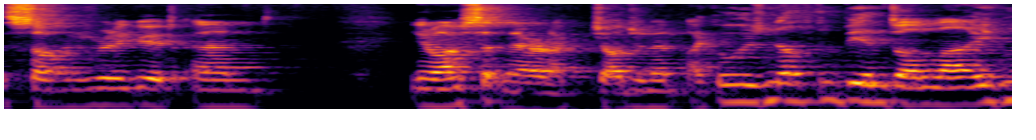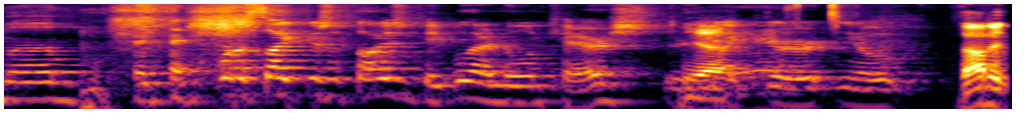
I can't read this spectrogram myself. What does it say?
the song was really good. And you know, I'm sitting there like judging it, like, oh, there's nothing being done live, man. but it's like there's a thousand people there, no one cares. They're, Yeah. Like they're, you know, that is,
